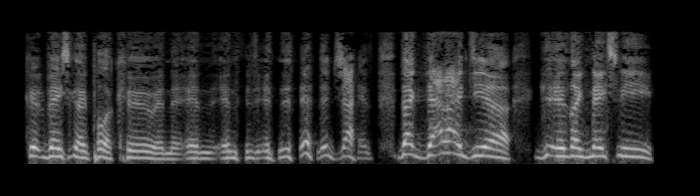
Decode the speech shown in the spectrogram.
could basically like pull a coup in the, in, in, in, in the Giants. Like that idea is like makes me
